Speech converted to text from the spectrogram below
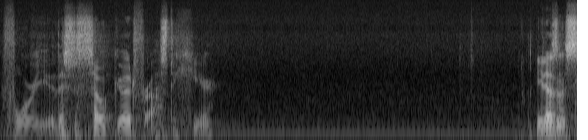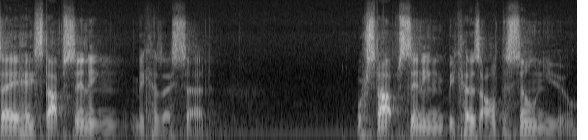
for you. This is so good for us to hear. He doesn't say, hey, stop sinning because I said, or stop sinning because I'll disown you,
